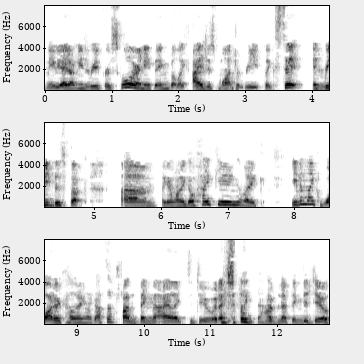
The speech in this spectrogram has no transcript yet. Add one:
maybe I don't need to read for school or anything, but like I just want to read, like sit and read this book. Um, like I want to go hiking, like even like watercoloring, like that's a fun thing that I like to do and I just like to have nothing to do.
